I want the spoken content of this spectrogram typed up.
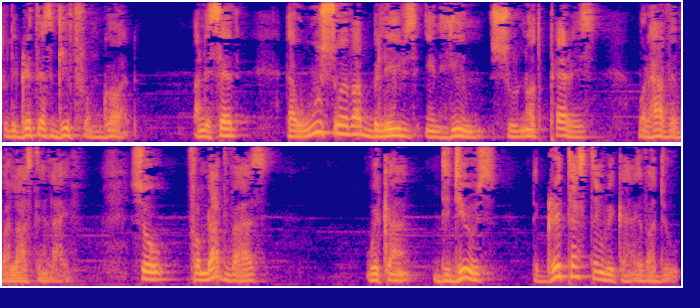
to the greatest gift from God. And He said that whosoever believes in Him should not perish, but have everlasting life. So from that verse, we can deduce the greatest thing we can ever do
